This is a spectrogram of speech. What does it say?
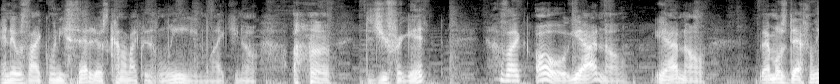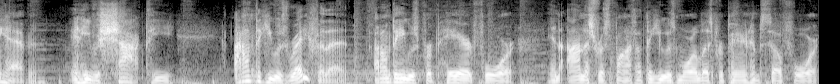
And it was like when he said it, it was kind of like this lean, like you know, uh, did you forget? And I was like, "Oh, yeah, I know. Yeah, I know. That most definitely happened." And he was shocked. He, I don't think he was ready for that. I don't think he was prepared for an honest response. I think he was more or less preparing himself for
